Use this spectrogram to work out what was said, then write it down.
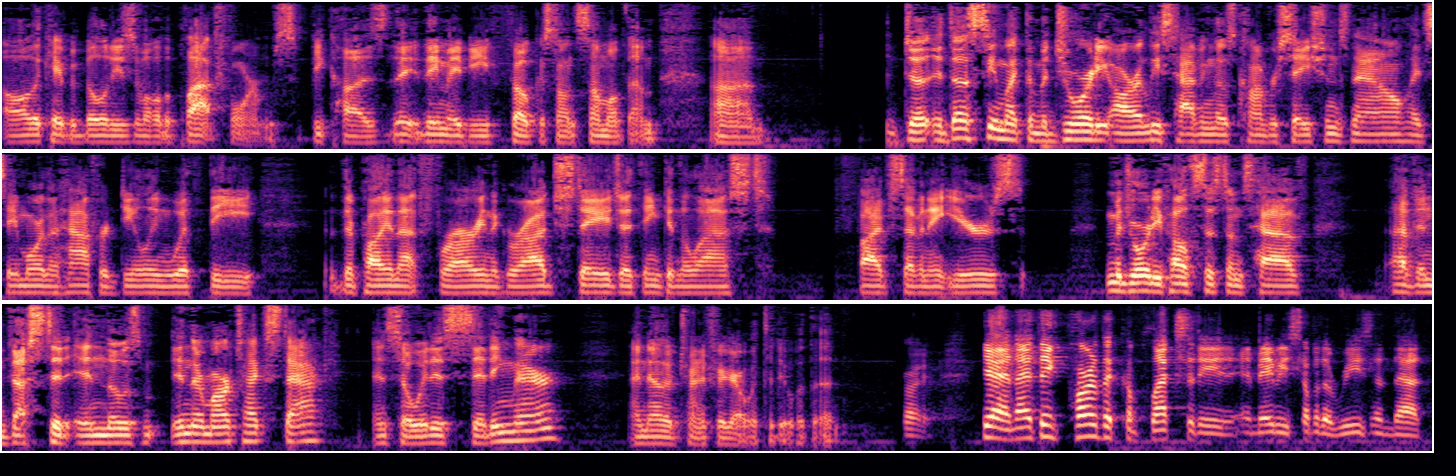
all the capabilities of all the platforms because they, they may be focused on some of them. Um, it does seem like the majority are at least having those conversations now. I'd say more than half are dealing with the they're probably in that Ferrari in the garage stage. I think in the last five, seven, eight years, majority of health systems have have invested in those in their Martech stack, and so it is sitting there, and now they're trying to figure out what to do with it. Right. Yeah, and I think part of the complexity and maybe some of the reason that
